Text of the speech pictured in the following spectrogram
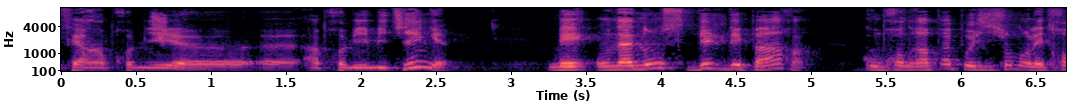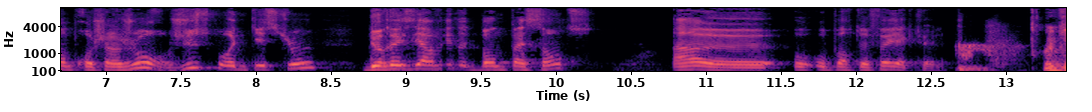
faire un premier, euh, euh, un premier meeting. Mais on annonce dès le départ qu'on ne prendra pas position dans les 30 prochains jours, juste pour une question de réserver notre bande passante au portefeuille actuel. Ok.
